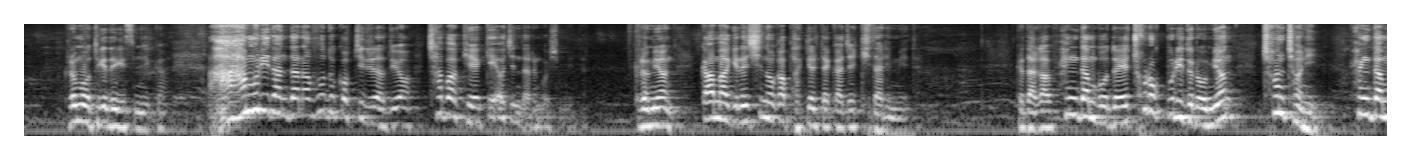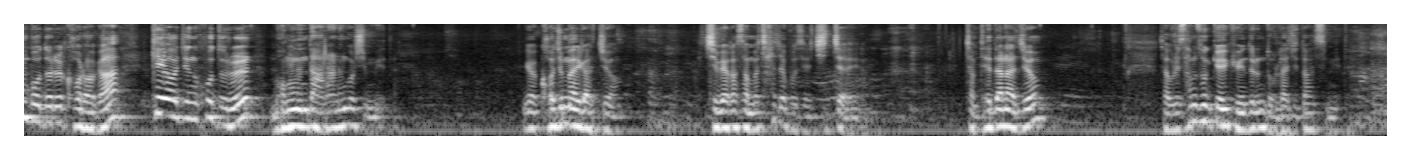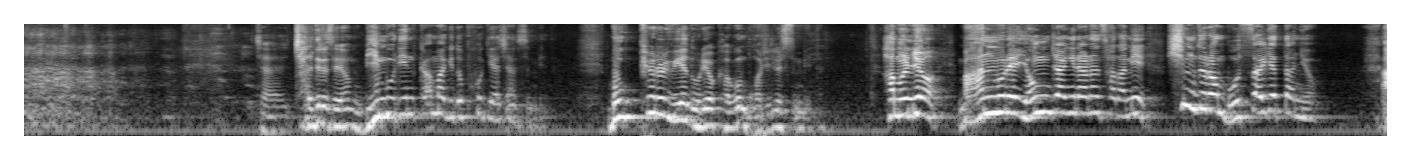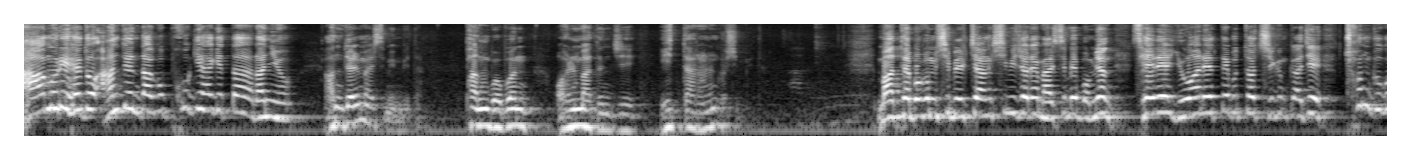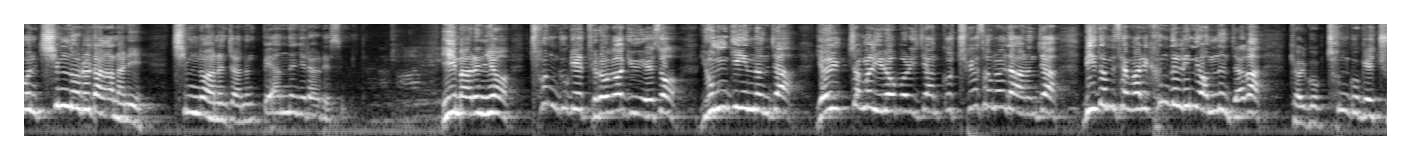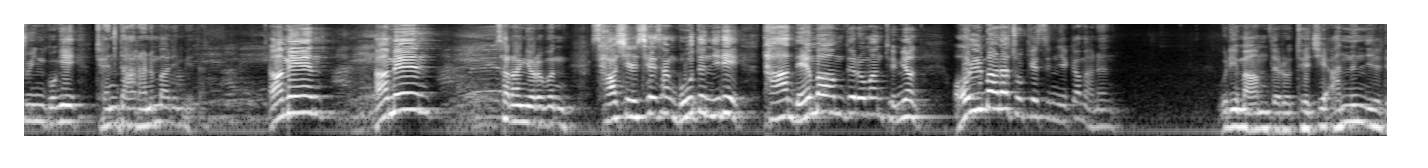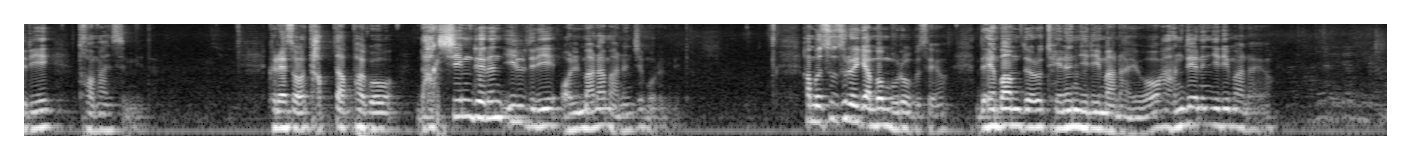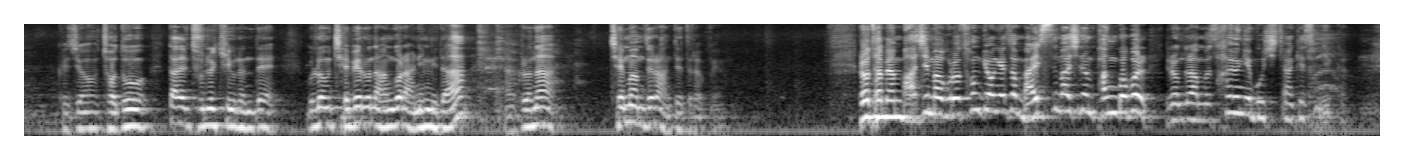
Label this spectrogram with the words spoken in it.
그러면 어떻게 되겠습니까? 아무리 단단한 호두 껍질이라도요. 차 바퀴에 깨어진다는 것입니다. 그러면 까마귀는 신호가 바뀔 때까지 기다립니다. 그러다가 횡단보도에 초록불이 들어오면 천천히 횡단보도를 걸어가 깨어진 호두를 먹는다라는 것입니다. 그러니까 거짓말 같죠? 집에 가서 한번 찾아보세요. 진짜예요. 참 대단하죠? 자, 우리 삼성교회 교인들은 놀라지도 않습니다. 자, 잘 들으세요. 미물인 까마귀도 포기하지 않습니다. 목표를 위해 노력하고 머리를 씁니다. 하물며 만물의 영장이라는 사람이 힘들어 못 살겠다니요. 아무리 해도 안 된다고 포기하겠다라니요. 안 될 말씀입니다. 방법은 얼마든지 있다라는 것입니다. 마태복음 11장 12절의 말씀에 보면 세례 요한의 때부터 지금까지 천국은 침노를 당하나니 침노하는 자는 빼앗느니라 그랬습니다. 이 말은요, 천국에 들어가기 위해서 용기 있는 자, 열정을 잃어버리지 않고 최선을 다하는 자, 믿음 생활에 흔들림이 없는 자가 결국 천국의 주인공이 된다라는 말입니다. 아멘. 아멘. 사랑 여러분, 사실 세상 모든 일이 다 내 마음대로만 되면 얼마나 좋겠습니까? 많은 우리 마음대로 되지 않는 일들이 더 많습니다. 그래서 답답하고 낙심되는 일들이 얼마나 많은지 모릅니다. 한번 스스로에게 한번 물어보세요. 내 마음대로 되는 일이 많아요? 안 되는 일이 많아요? 그죠? 저도 딸 둘을 키우는데 물론 제 배로 낳은 건 아닙니다. 아, 그러나 제 마음대로 안 되더라고요. 그렇다면 마지막으로 성경에서 말씀하시는 방법을 여러분들 한번 사용해 보시지 않겠습니까?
